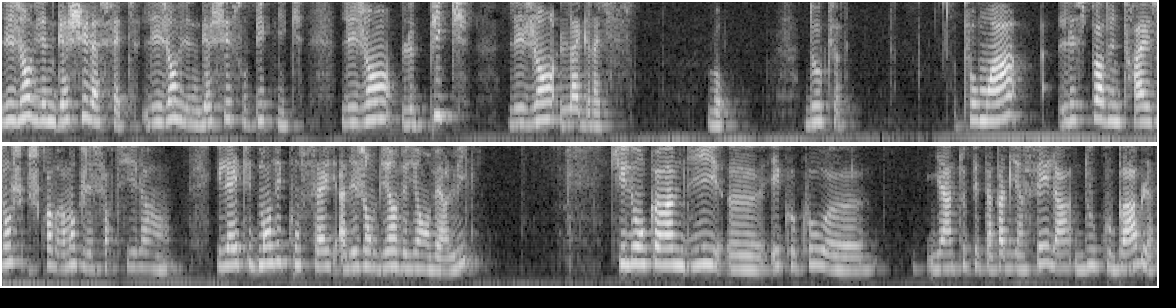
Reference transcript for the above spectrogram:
Les gens viennent gâcher la fête. Les gens viennent gâcher son pique-nique. Les gens le piquent les gens l'agressent. Bon. Donc, pour moi, l'espoir d'une trahison, je, crois vraiment que je l'ai sorti là. Hein. Il a été demandé conseil à des gens bienveillants envers lui, qui lui ont quand même dit euh, Eh Coco, euh, il y a un truc que tu n'as pas bien fait là, d'où coupable ?»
